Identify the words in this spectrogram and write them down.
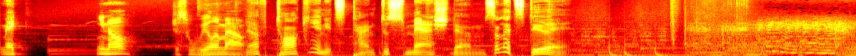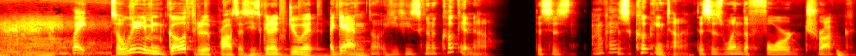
make, you know, just wheel them out. Enough talking, and it's time to smash them. So let's do it. Wait, so we didn't even go through the process. He's gonna do it again. no, he, he's gonna cook it now. This is Okay. this is cooking time. This is when the Ford truck,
